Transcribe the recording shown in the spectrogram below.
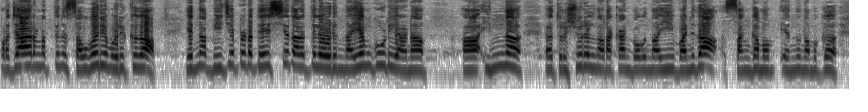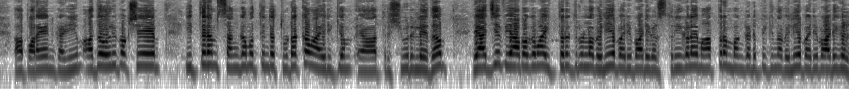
പ്രചാരണത്തിന് സൗകര്യമൊരുക്കുക എന്ന ബി ദേശീയ തലത്തിലെ ഒരു നയം കൂടിയാണ് ഇന്ന് തൃശ്ശൂരിൽ നടക്കാൻ പോകുന്ന ഈ വനിതാ സംഗമം എന്ന് നമുക്ക് പറയാൻ കഴിയും. അത് ഒരു പക്ഷേ ഇത്തരം സംഗമത്തിന്റെ തുടക്കമായിരിക്കും തൃശ്ശൂരിലേത്. രാജ്യവ്യാപകമായി ഇത്തരത്തിലുള്ള വലിയ പരിപാടികൾ സ്ത്രീകളെ മാത്രം പങ്കെടുപ്പിക്കുന്ന വലിയ പരിപാടികൾ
